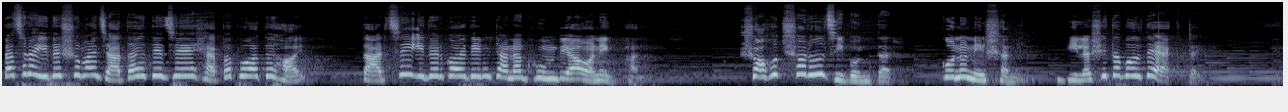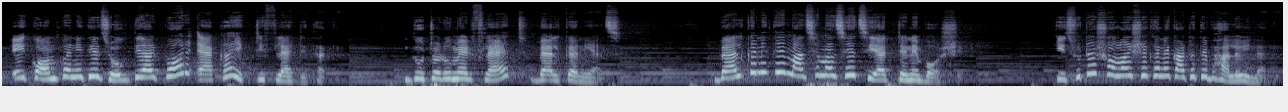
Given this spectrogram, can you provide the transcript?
তাছাড়া ঈদের সময় যাতায়াতে যে হ্যাপা পোয়াতে হয়, তার চেয়ে ঈদের কয়দিন টানা ঘুম দেওয়া অনেক ভালো। সহজ সরল জীবন তার, কোনো নেশা নেই। বিলাসিতা বলতে একটাই। এই কোম্পানিতে যোগ দেওয়ার পর একা একটি ফ্ল্যাটে থাকে। দুটো রুমের ফ্ল্যাট ব্যালকানি আছে। ব্যালকানিতে মাঝে মাঝে চেয়ার টেনে বসে। কিছুটা সময় সেখানে কাটাতে ভালোই লাগে।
